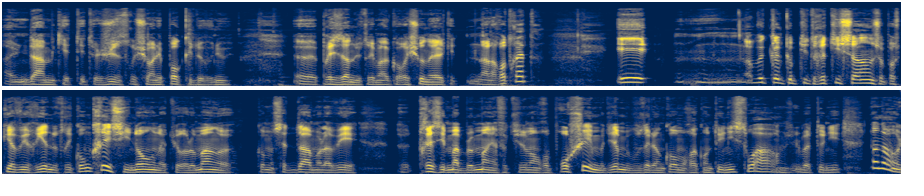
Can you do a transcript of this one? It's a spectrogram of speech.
à une dame qui était juge d'instruction à l'époque, qui est devenue euh, présidente du tribunal correctionnel, qui est dans la retraite. Et mm, avec quelques petites réticences, parce qu'il n'y avait rien de très concret, sinon, naturellement, euh, comme cette dame l'avait euh, très aimablement et effectivement reproché, me disant Mais vous allez encore me raconter une histoire, le bâtonnier. Non, non,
